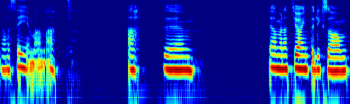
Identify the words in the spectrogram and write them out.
ja, vad säger man? Att, att, ehm, ja, men att jag inte liksom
